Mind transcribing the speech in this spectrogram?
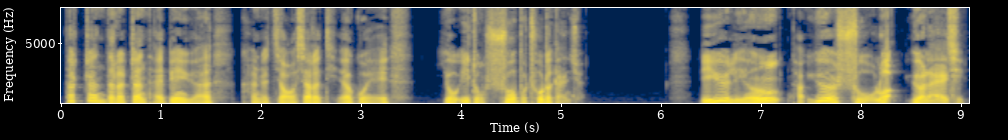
他站在了站台边缘，看着脚下的铁轨，有一种说不出的感觉。李玉玲她越数落越来气，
